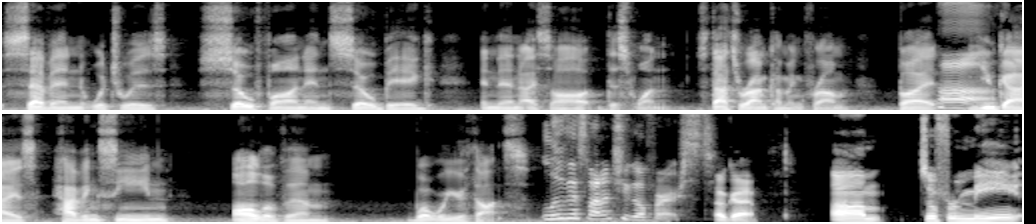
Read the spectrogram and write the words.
Seven, which was so fun and so big, and then I saw this one. So that's where I'm coming from. But Huh. you guys, having seen all of them, what were your thoughts? Lucas, why don't you go first? Okay. Um. So for me,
